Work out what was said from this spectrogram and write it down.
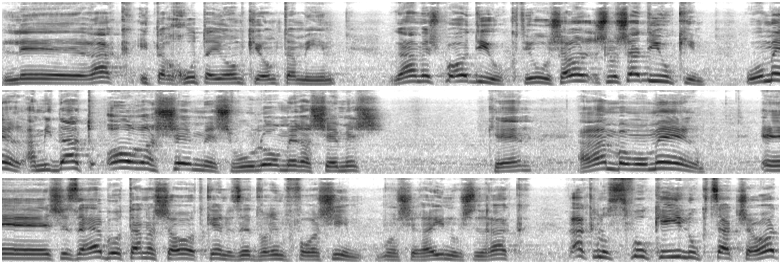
לרק התארכות היום כיום תמים, גם יש פה עוד דיוק, תראו, שלוש, שלושה דיוקים, הוא אומר עמידת אור השמש והוא לא אומר השמש, כן, הרמב"ם אומר אה, שזה היה באותן השעות, כן, וזה דברים מפורשים, כמו שראינו, שזה רק, רק נוספו כאילו קצת שעות,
